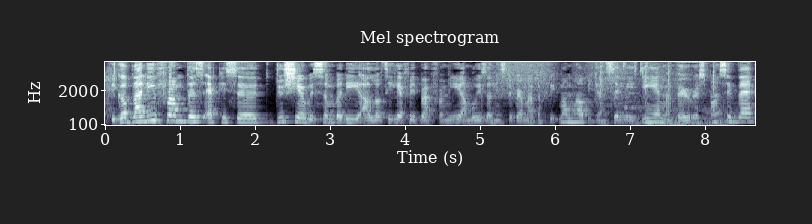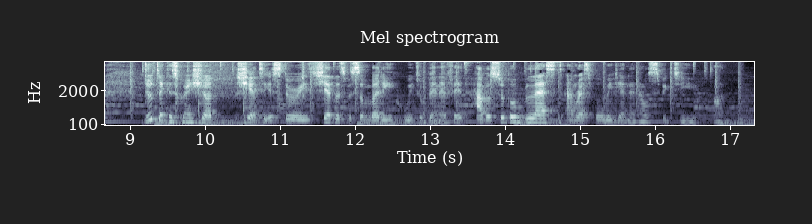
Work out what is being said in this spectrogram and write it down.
If you got value from this episode, do share with somebody. I'd love to hear feedback from you. I'm always on Instagram at the Fit Mum Hub. You can send me a DM. I'm very responsive there. Do take a screenshot, share to your stories, share this with somebody who it will benefit. Have a super blessed and restful weekend, and I'll speak to you on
